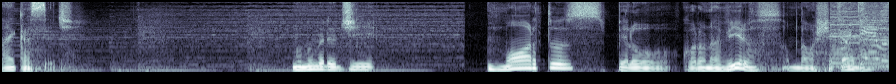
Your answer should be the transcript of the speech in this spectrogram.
Ai, cacete. No número de mortos pelo coronavírus, vamos dar uma checada.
